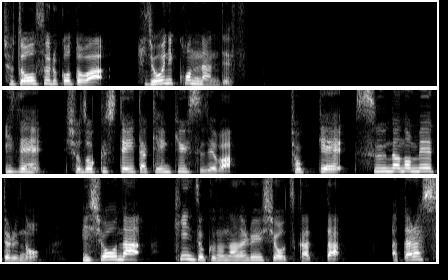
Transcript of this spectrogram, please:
貯蔵することは非常に困難です。以前所属していた研究室では直径数ナノメートルの微小な金属のナノ粒子を使った新し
